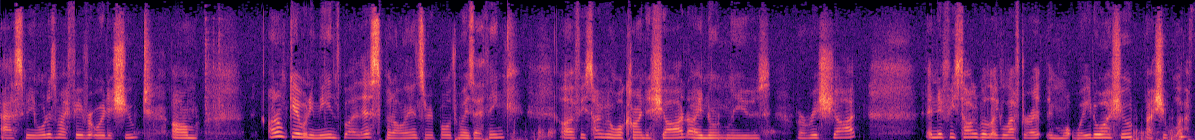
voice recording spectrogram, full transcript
asked me, what is my favorite way to shoot? Um, I don't get what he means by this, but I'll answer it both ways, I think. Uh, if he's talking about what kind of shot, I normally use a wrist shot. And if he's talking about like left or right, in what way do I shoot? I shoot left.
